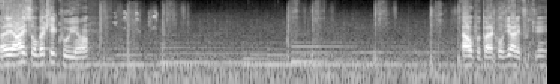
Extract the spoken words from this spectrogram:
Ah, les rats, ils s'en battent les couilles, hein. Ah, on peut pas la conduire, elle est foutue.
